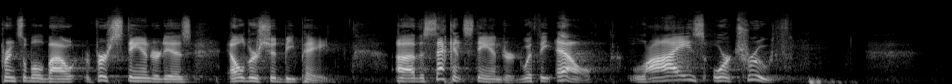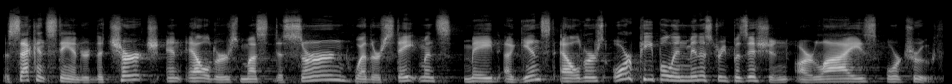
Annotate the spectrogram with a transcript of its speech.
principle about, first standard is elders should be paid. Uh, the second standard with the L lies or truth. The second standard the church and elders must discern whether statements made against elders or people in ministry position are lies or truth.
